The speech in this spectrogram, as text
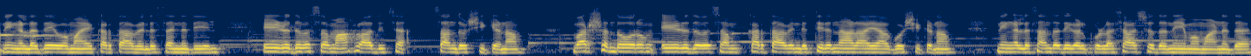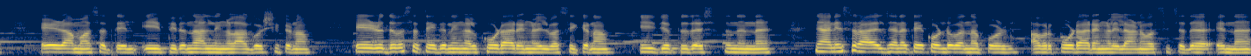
നിങ്ങളുടെ ദൈവമായ കർത്താവിന്റെ സന്നിധിയിൽ ഏഴു ദിവസം ആഹ്ലാദിച്ച സന്തോഷിക്കണം. വർഷം തോറും ഏഴു ദിവസം കർത്താവിന്റെ തിരുനാളായി ആഘോഷിക്കണം. നിങ്ങളുടെ സന്തതികൾക്കുള്ള ശാശ്വത നിയമമാണിത്. ഏഴാം മാസത്തിൽ ഈ തിരുനാൾ നിങ്ങൾ ആഘോഷിക്കണം. ഏഴു ദിവസത്തേക്ക് നിങ്ങൾ കൂടാരങ്ങളിൽ വസിക്കണം. ഈജിപ്ത് ദേശത്ത് നിന്ന് ഞാൻ ഇസ്രായേൽ ജനത്തെ കൊണ്ടുവന്നപ്പോൾ അവർ കൂടാരങ്ങളിലാണ് വസിച്ചത് എന്ന്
